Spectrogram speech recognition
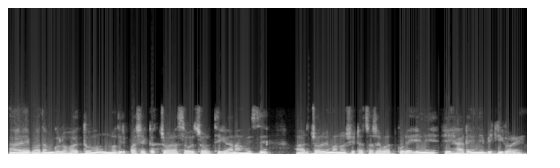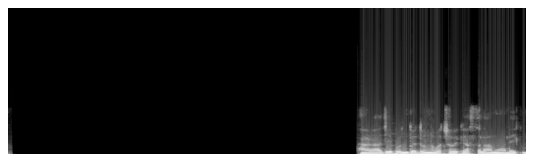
আর এই বাদামগুলো হয়তো নদীর পাশে একটা চর আছে, ওই চর থেকে আনা হয়েছে। আর চরের মানুষ এটা চাষাবাদ করে এনে এই হাটে এনে বিক্রি করে। আর আজ এ পর্যন্তই, ধন্যবাদ সবাইকে, আসসালামু আলাইকুম।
